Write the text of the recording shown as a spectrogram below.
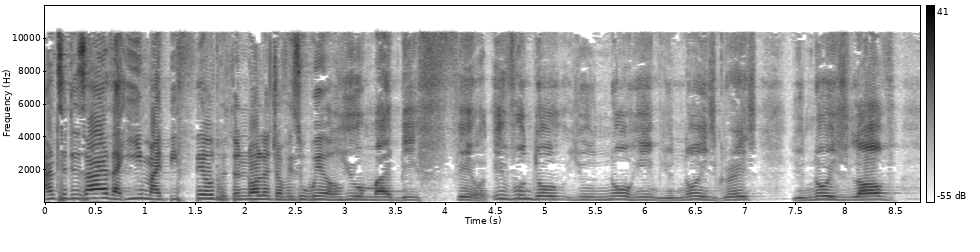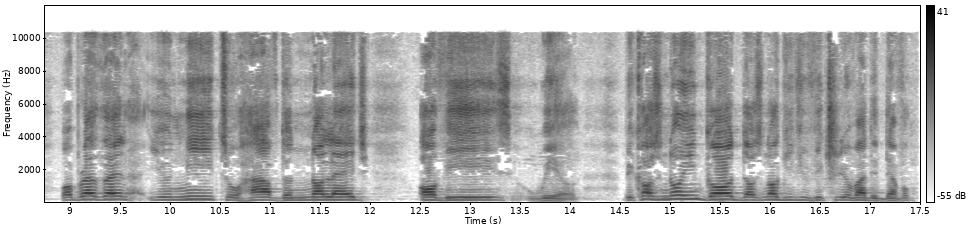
And to desire that ye might be filled with the knowledge of his will, You might be filled. Even though you know him, you know his grace, you know his love. But, brethren, you need to have the knowledge of his will. Because knowing God does not give you victory over the devil.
